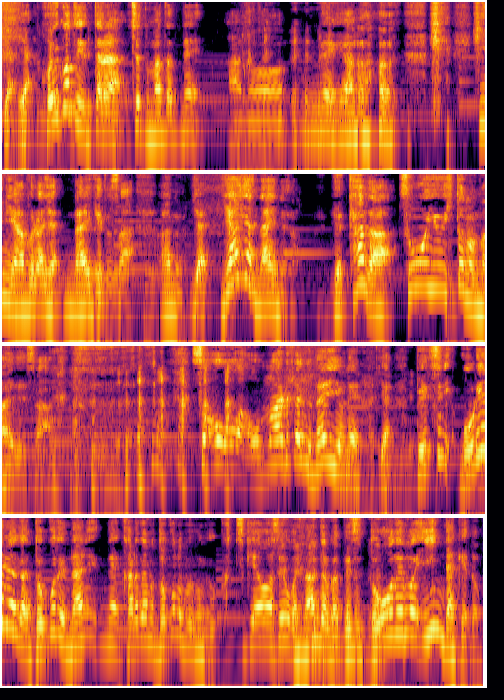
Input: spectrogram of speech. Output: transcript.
いや、いや、こういうこと言ったら、ちょっとまたね、あの、ね、あの、火に油じゃないけどさ、あの、いや、嫌じゃないのよ。いや、ただ、そういう人の前でさ、そうは思われたくないよね。いや、別に俺らがどこで何、ね、体のどこの部分がくっつき合わせようが何だろうが別にどうでもいいんだけど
